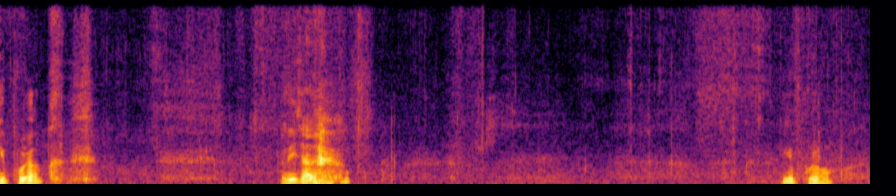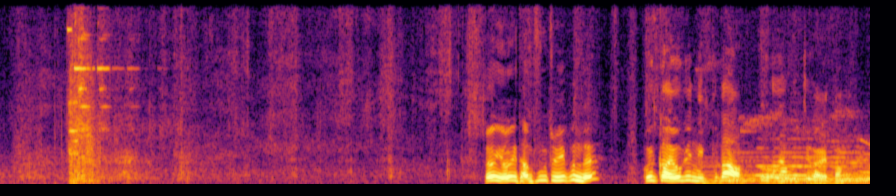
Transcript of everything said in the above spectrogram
이게 뭐야? 어디잖아요? 이게 뭐야? 형 여기 단풍 좀 이쁜데? 그러니까 여긴 이쁘다. 사진 한번 찍어야겠다.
